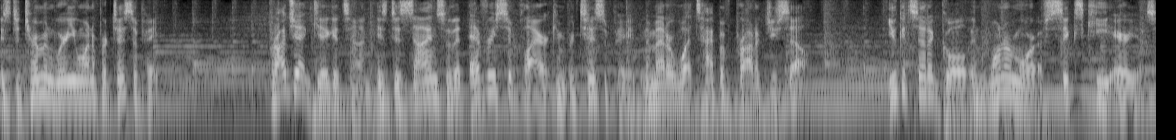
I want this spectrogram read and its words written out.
is determine where you want to participate. Project Gigaton is designed so that every supplier can participate no matter what type of product you sell. You could set a goal in one or more of six key areas,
